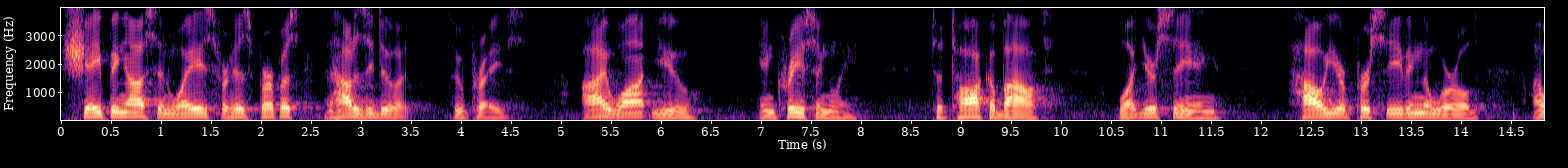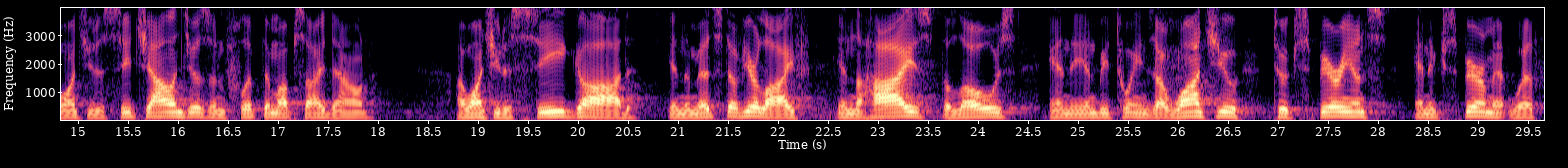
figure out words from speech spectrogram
shaping us in ways for His purpose. And how does He do it? Through praise. I want you increasingly to talk about what you're seeing, how you're perceiving the world. I want you to see challenges and flip them upside down. I want you to see God in the midst of your life, in the highs, the lows, and the in betweens. I want you to experience and experiment with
